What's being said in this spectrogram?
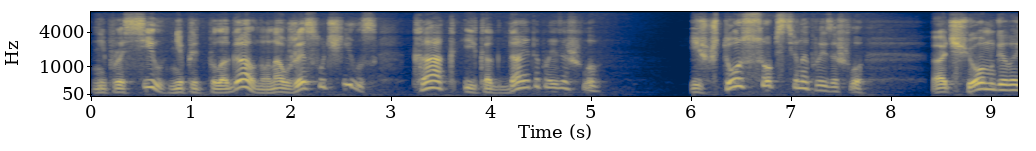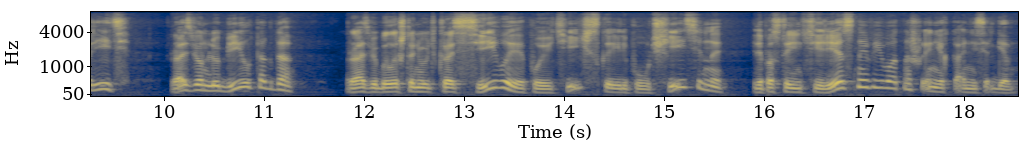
не просил, не предполагал, но она уже случилась. Как и когда это произошло? И что, собственно, произошло? О чем говорить? Разве он любил тогда? Разве было что-нибудь красивое, поэтическое или поучительное, или просто интересное в его отношениях к Анне Сергеевне?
